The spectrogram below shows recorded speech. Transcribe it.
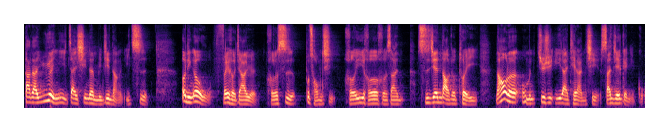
大家愿意再信任民进党一次。二零二五非核家园，核四不重启，核一、核二、核三时间到就退役。然后呢，我们继续依赖天然气，三阶给你过。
